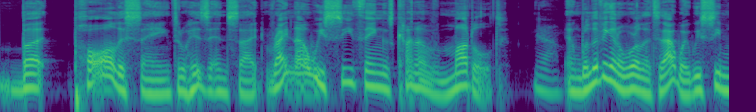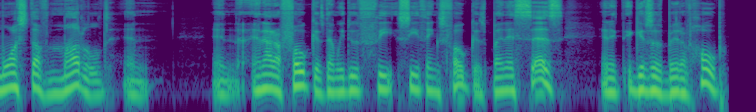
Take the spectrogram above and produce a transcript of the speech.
But Paul is saying through his insight, right now we see things kind of muddled. Yeah. And we're living in a world that's that way. We see more stuff muddled and and and out of focus than we do th- see things focused. But it says, and it, it gives us a bit of hope.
